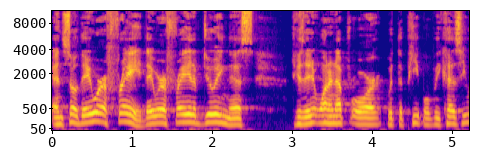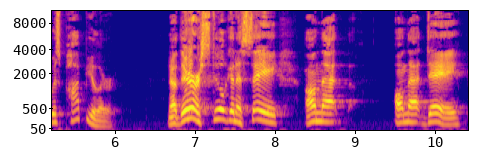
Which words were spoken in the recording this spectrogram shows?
And so they were afraid. They were afraid of doing this because they didn't want an uproar with the people because he was popular. Now they are still going to say on that, on that day,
